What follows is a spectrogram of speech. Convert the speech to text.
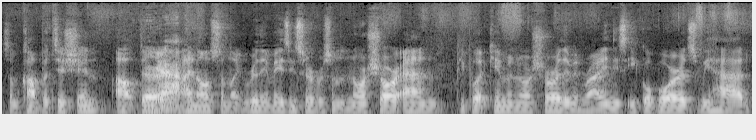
some competition out there. Yeah. I know some like really amazing surfers from the North Shore and people that came to the North Shore. They've been riding these eco boards. We had,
